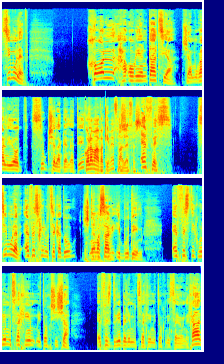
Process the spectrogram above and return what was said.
שימו לב, כל האוריינטציה שאמורה להיות סוג של הגנתית, כל המאבקים אפס. על אפס. אפס. שימו לב, אפס חילוצי כדור, 12 עיבודים, אפס תיקונים מוצלחים מתוך שישה, אפס דריבלים מוצלחים מתוך ניסיון אחד,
